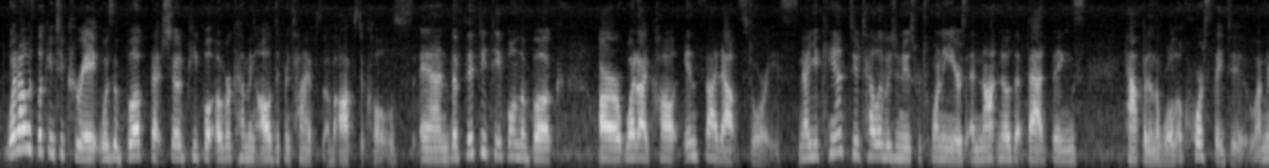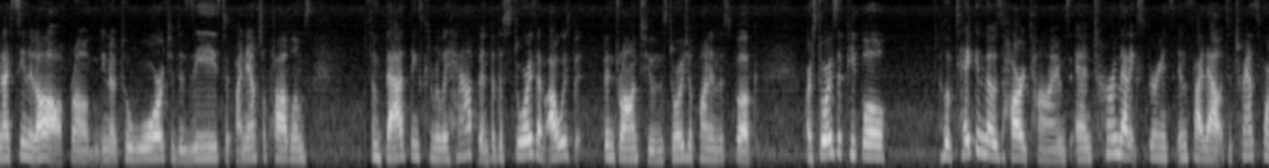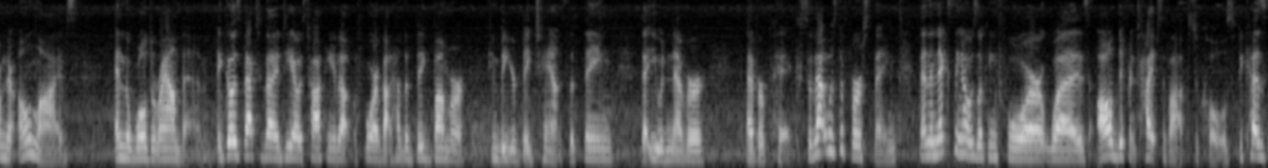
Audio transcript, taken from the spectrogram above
What I was looking to create was a book that showed people overcoming all different types of obstacles. And the 50 people in the book are what I call inside out stories. Now, you can't do television news for 20 years and not know that bad things happen in the world. Of course they do. I mean, I've seen it all from, you know, to war, to disease, to financial problems. Some bad things can really happen. But the stories I've always been, been drawn to, and the stories you'll find in this book, are stories of people who have taken those hard times and turned that experience inside out to transform their own lives and the world around them. It goes back to that idea I was talking about before about how the big bummer can be your big chance, the thing that you would never ever pick. So that was the first thing. Then the next thing I was looking for was all different types of obstacles because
